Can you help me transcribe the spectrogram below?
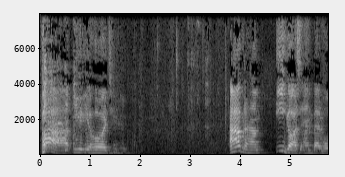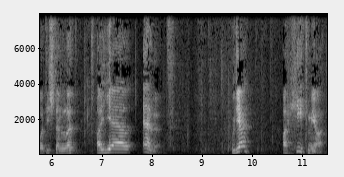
Pál írja, hogy Ábrahám igaz ember volt Isten előtt a jel előtt. Ugye? A hit miatt.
